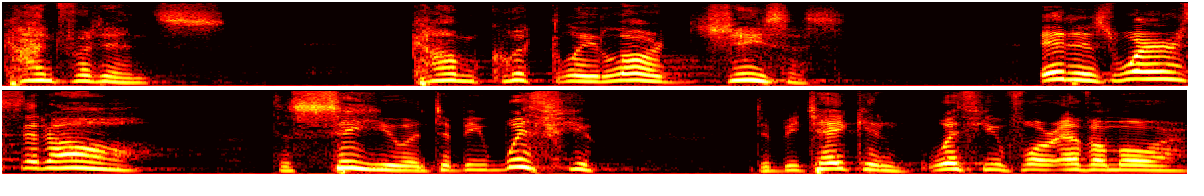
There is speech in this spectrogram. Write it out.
Confidence Come quickly, Lord Jesus. It is worth it all to see you and to be with you, to be taken with you forevermore.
